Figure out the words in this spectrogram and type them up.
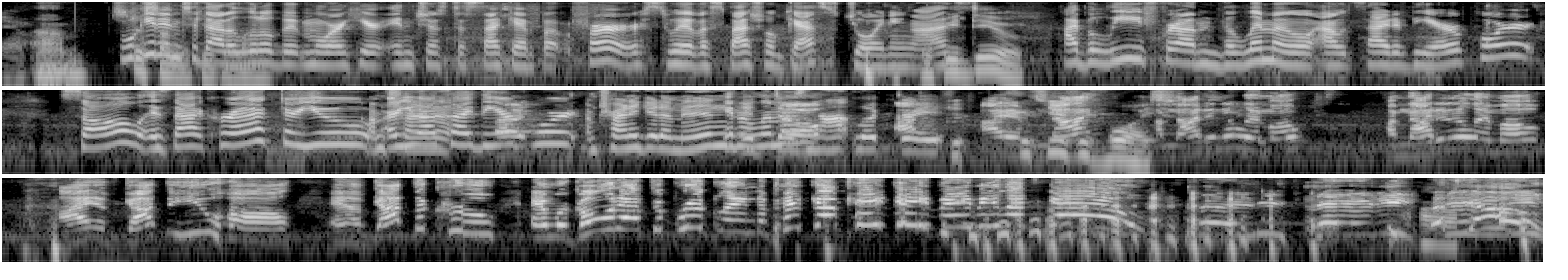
Yeah. Um, We'll get into that in a mind. little bit more here in just a second. But first, we have a special guest joining us. We do. I believe from the limo outside of the airport. Saul, is that correct? Are you I'm are you trying to- outside the uh, airport? I'm trying to get him in. In a it limo? does No. not look great. I am Just use not. his voice. I'm not in a limo. I'm not in a limo. I have got the U-Haul and I've got the crew, and we're going out to Brooklyn to pick up KD, baby. Let's go, KD, KD, let's go,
